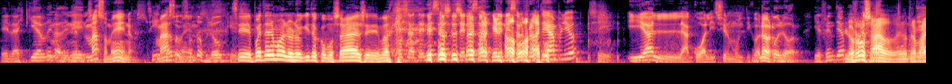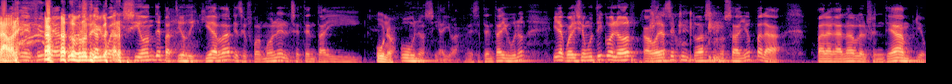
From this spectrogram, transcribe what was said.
En La izquierda y la derecha. Más o menos. Sí, más son, o son menos. dos bloques. Sí, después tenemos a los loquitos como Salle y demás. O sea, tenés, No se tenés al, tenés Frente. Amplio Sí. y a la coalición multicolor. Y el Frente Los rosados, en otra palabra. El Frente Amplio es una coalición de partidos de izquierda que se formó en el 71, Uno. sí, ahí va, en el 71. Y la coalición multicolor ahora se juntó hace unos años para, para ganarle al Frente Amplio.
